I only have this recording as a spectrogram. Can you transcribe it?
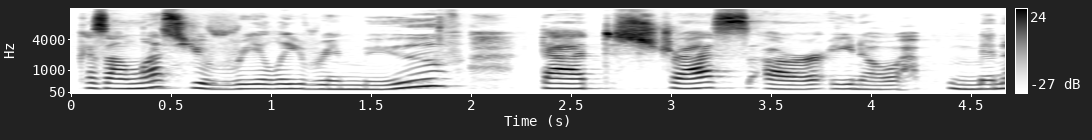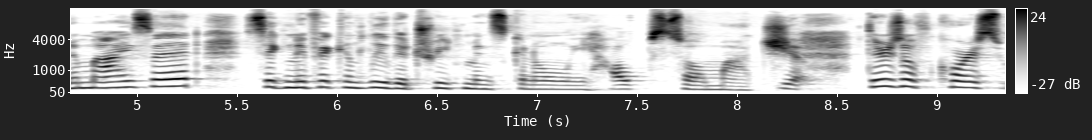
because unless you really remove that stress or you know minimize it significantly the treatments can only help so much. Yep. there's of course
